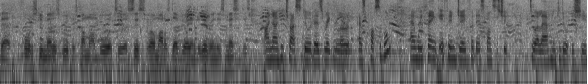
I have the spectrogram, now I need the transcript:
that Fortescue Metals Group has come on board to assist Role Models WA in delivering these messages. I know he tries to do it as regular as possible and we thank FMG for their sponsorship to allow him to do it this year.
